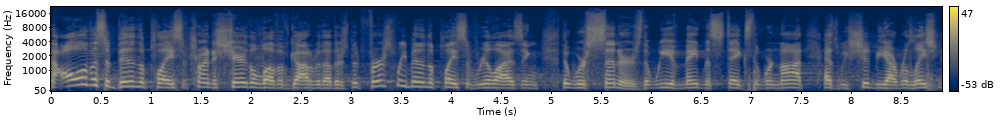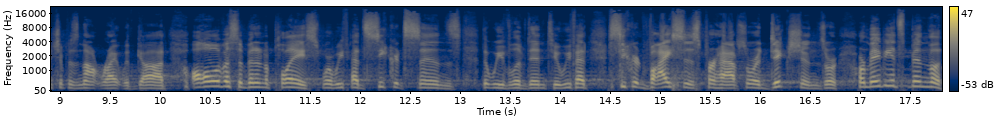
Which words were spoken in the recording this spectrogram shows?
Now, all of us have been in the place of trying to share the love of God with others, but first we've been in the place of realizing that we're sinners, that we have made mistakes, that we're not as we should be. Our relationship is not right with God. All of us have been in a place where we've had secret sins that we've lived into. We've had secret vices, perhaps, or addictions, or, or maybe it's been the,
